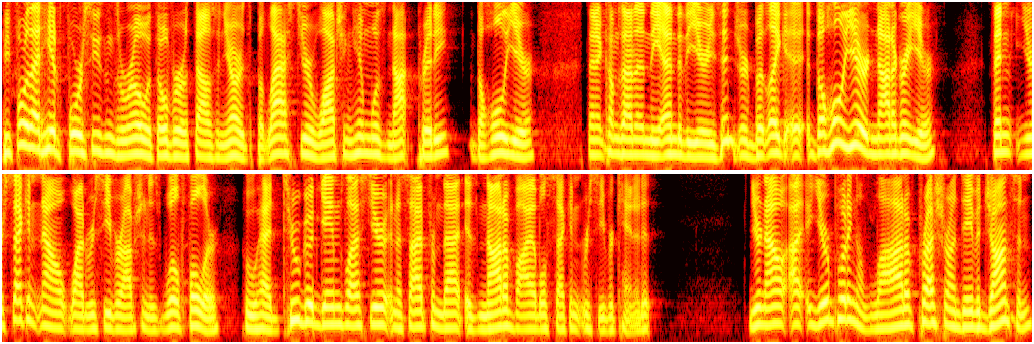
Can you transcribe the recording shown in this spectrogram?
before that he had four seasons in a row with over a thousand yards, but last year watching him was not pretty the whole year. Then it comes out in the end of the year he's injured, but like uh, the whole year, not a great year. Then your second now wide receiver option is Will Fuller, who had two good games last year, and aside from that, is not a viable second receiver candidate. You're now uh, you're putting a lot of pressure on David Johnson,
